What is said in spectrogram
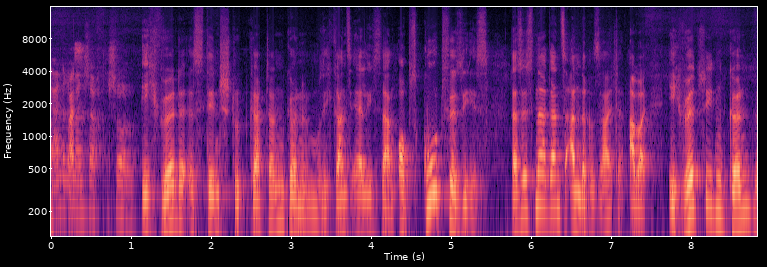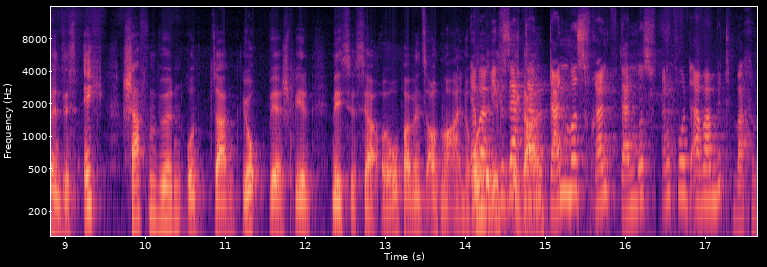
die anderen Mannschaften schon. ich würde es den Stuttgartern gönnen, muss ich ganz ehrlich sagen. Ob es gut für sie ist, das ist eine ganz andere Seite. Aber ich würde es ihnen gönnen, wenn sie es echt schaffen würden und sagen, jo, wir spielen nächstes Jahr Europa, wenn es auch nur eine Ja, Runde aber wie ist, gesagt, egal. dann, dann, muss Frank, dann muss Frankfurt aber mitmachen.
